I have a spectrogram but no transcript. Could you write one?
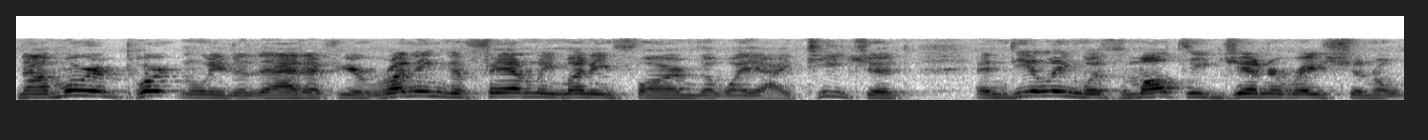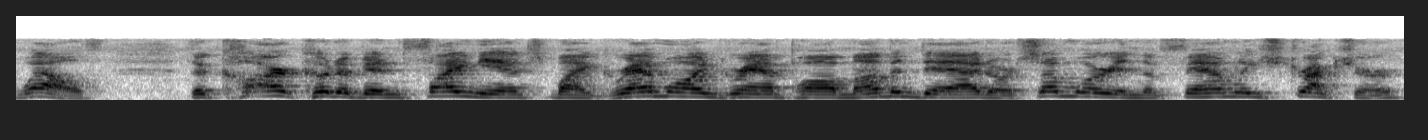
Now, more importantly to that, if you're running the family money farm the way I teach it and dealing with multi generational wealth, the car could have been financed by grandma and grandpa, mom and dad, or somewhere in the family structure,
